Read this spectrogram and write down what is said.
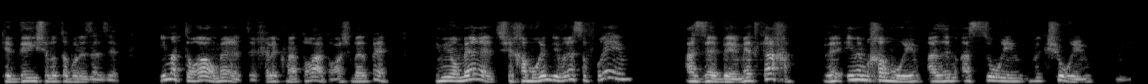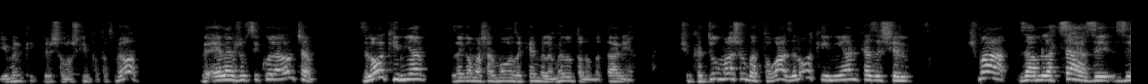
כדי שלא תבוא לזלזל. אם התורה אומרת, זה חלק מהתורה, התורה שבעל פה, אם היא אומרת שחמורים דברי סופרים, אז זה באמת ככה. ואם הם חמורים, אז הם אסורים וקשורים בגימל בשלוש קליפות הטמעות, ואין להם שום סיכוי לעלות שם. זה לא רק עניין, זה גם מה שאדמו"ר הזה כן מלמד אותנו בתניא. כשכתוב משהו בתורה, זה לא רק עניין כזה של, שמע, זה המלצה, זה, זה,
